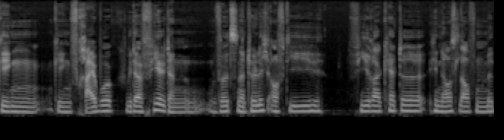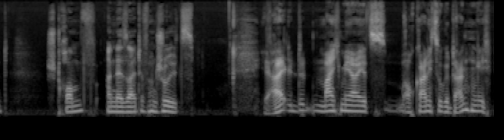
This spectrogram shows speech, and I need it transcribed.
gegen, gegen Freiburg wieder fehlt. Dann wird es natürlich auf die Viererkette hinauslaufen mit Strumpf an der Seite von Schulz. Ja, mache ich mir jetzt auch gar nicht so Gedanken. Ich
